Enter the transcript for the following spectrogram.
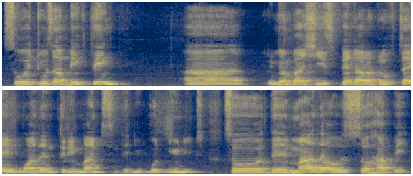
So it was a big thing. Uh, remember, she spent a lot of time, more than three months in the newborn unit. So the mother was so happy.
